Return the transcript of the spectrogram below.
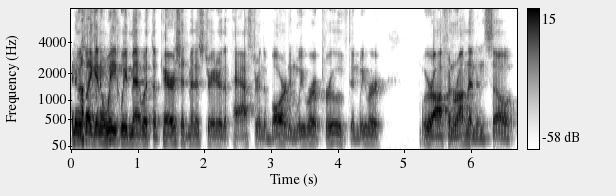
it was like in a week we'd met with the parish administrator, the pastor, and the board, and we were approved, and we were we were off and running. And so,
